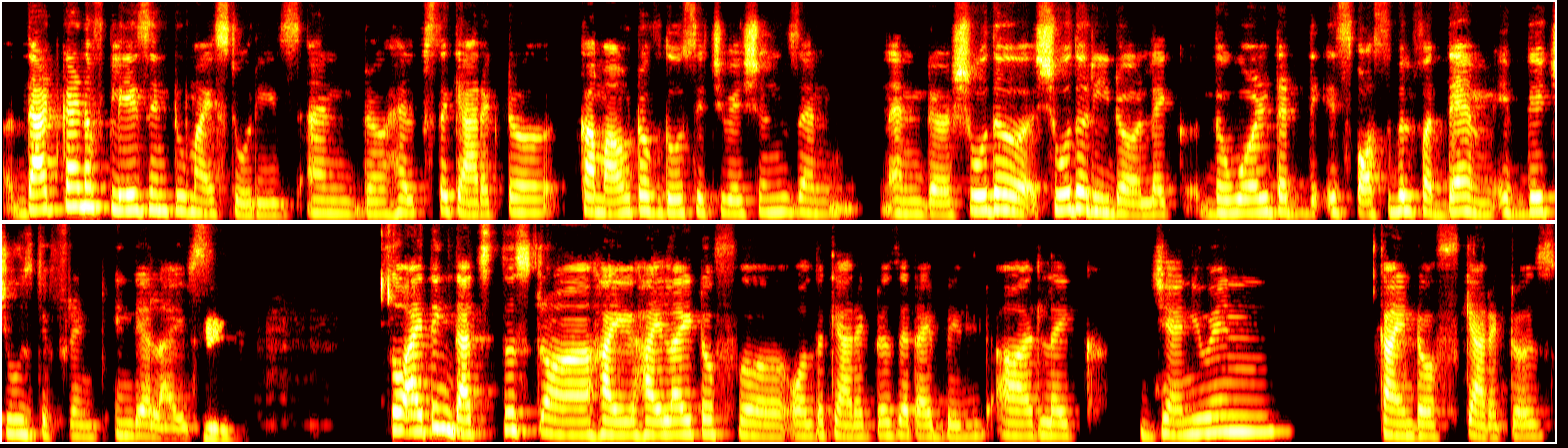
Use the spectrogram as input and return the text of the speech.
that kind of plays into my stories and uh, helps the character come out of those situations and and uh, show the show the reader like the world that is possible for them if they choose different in their lives mm. so i think that's the strong, high, highlight of uh, all the characters that i build are like genuine kind of characters.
